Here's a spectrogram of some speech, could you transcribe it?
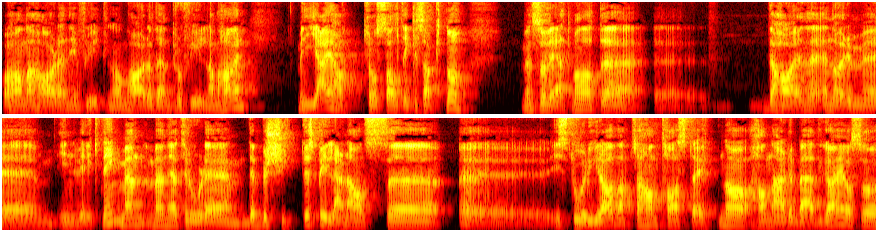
og han har den innflytelsen han har, og den profilen han har. Men jeg har tross alt ikke sagt noe. Men så vet man at eh, det har en enorm eh, innvirkning, men, men jeg tror det, det, beskytter spillerne hans uh, i stor grad. Da. Så han tar støyten, og han er the bad guy, og så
